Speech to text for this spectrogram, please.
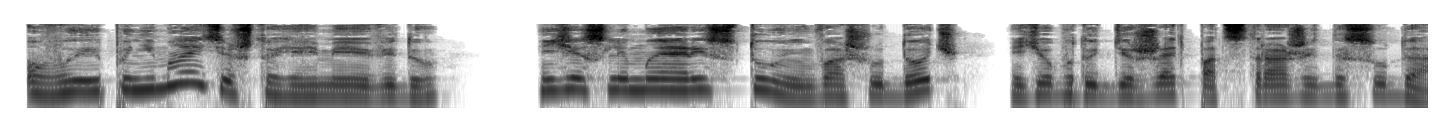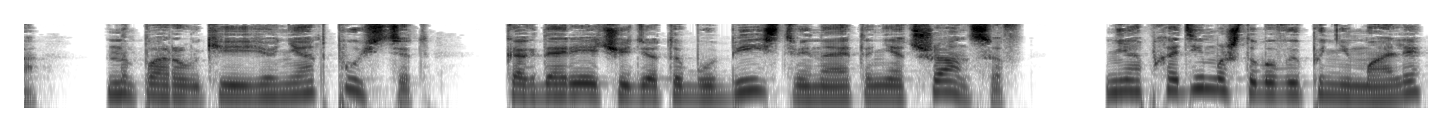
«Вы понимаете, что я имею в виду? Если мы арестуем вашу дочь, ее будут держать под стражей до суда. На поруки ее не отпустят. Когда речь идет об убийстве, на это нет шансов. Необходимо, чтобы вы понимали,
